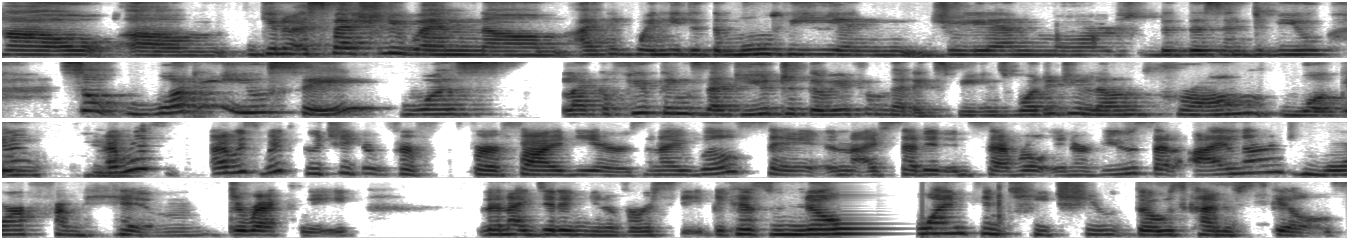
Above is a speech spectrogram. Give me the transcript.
how um, you know especially when um, i think when he did the movie and julianne moore did this interview. So what do you say was like a few things that you took away from that experience? What did you learn from working I was I was with Gucci Group for for five years, and I will say, and I've said it in several interviews, that I learned more from him directly than I did in university because no one can teach you those kind of skills.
